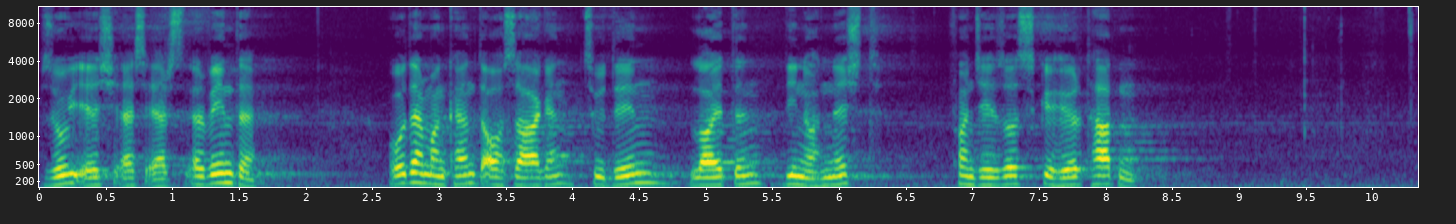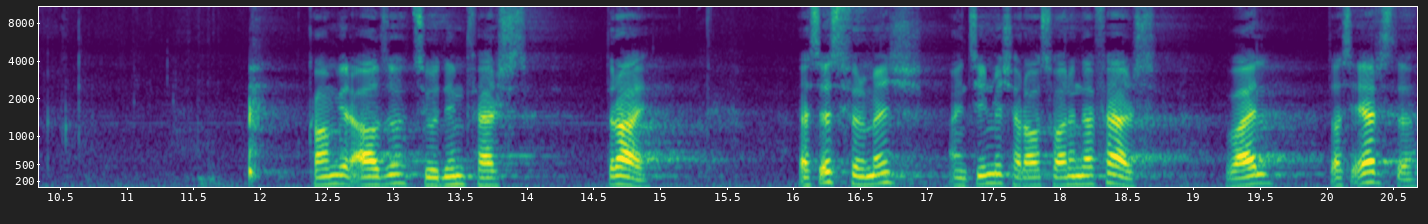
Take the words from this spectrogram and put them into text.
so wie ich es erst erwähnte. Oder man könnte auch sagen, zu den Leuten, die noch nicht von Jesus gehört hatten. Kommen wir also zu dem Vers 3. Es ist für mich ein ziemlich herausfordernder Vers, weil das Erste,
